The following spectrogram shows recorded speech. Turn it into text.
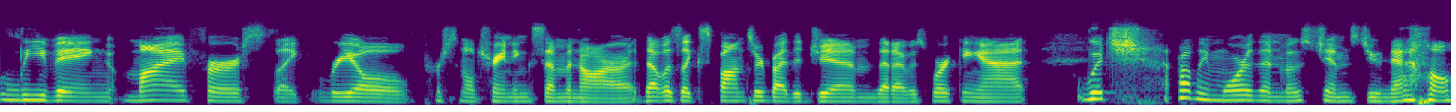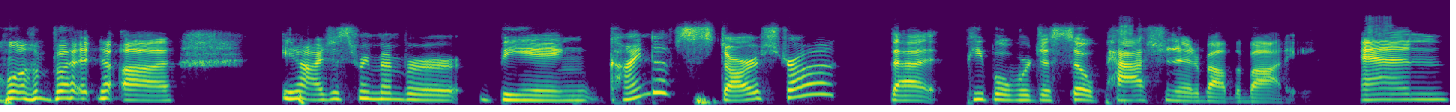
leaving my first like real personal training seminar that was like sponsored by the gym that I was working at, which probably more than most gyms do now. but uh you know, I just remember being kind of starstruck that people were just so passionate about the body. And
